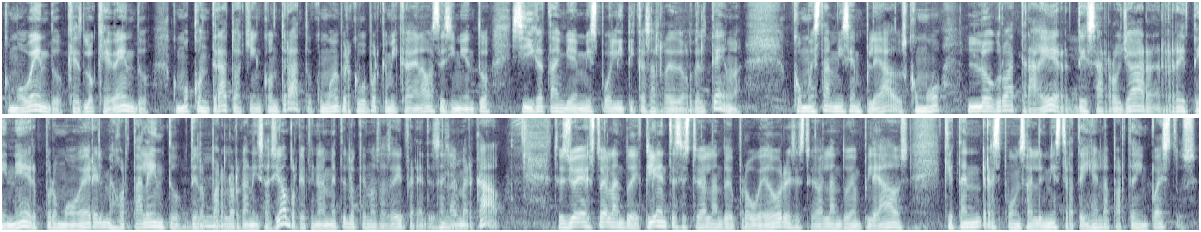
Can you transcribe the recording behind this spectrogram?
¿Cómo vendo? ¿Qué es lo que vendo? ¿Cómo contrato? ¿A quién contrato? ¿Cómo me preocupo porque mi cadena de abastecimiento siga también mis políticas alrededor del tema? ¿Cómo están mis empleados? ¿Cómo logro atraer, desarrollar, retener, promover el mejor talento para la organización? Porque finalmente es lo que nos hace diferentes en el mercado. Entonces yo ya estoy hablando de clientes, estoy hablando de proveedores, estoy hablando de empleados. ¿Qué tan responsable es mi estrategia en la parte de impuestos?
